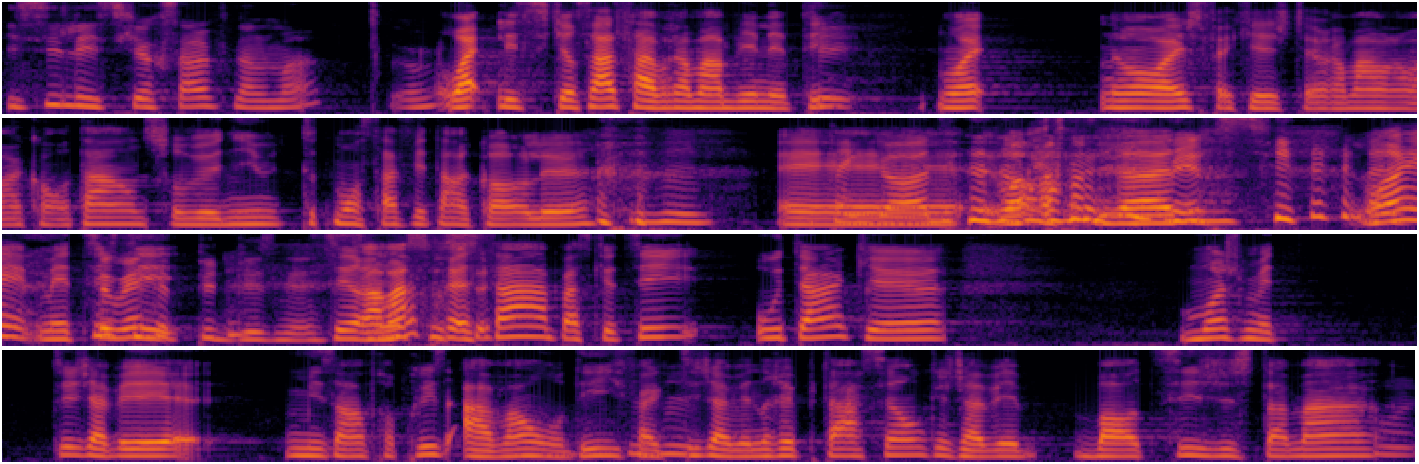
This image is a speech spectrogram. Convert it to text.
ici, les succursales, finalement? Ouais, les succursales, ça a vraiment bien été. Ouais. Ouais, ouais, fait que j'étais vraiment, vraiment contente. Je suis revenue, tout mon staff est encore là. Mhm. Euh, Thank God. Ouais, thank God. Merci. Ouais, mais tu sais, c'est- vraiment Ouais, stressant parce que, tu sais, autant que moi, je me. Tu sais, j'avais mes entreprises avant OD. Fait tu sais, j'avais une réputation que j'avais bâtie justement Ouais.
